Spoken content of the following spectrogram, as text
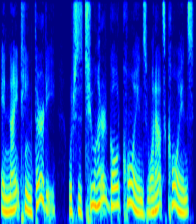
in 1930, which is 200 gold coins, one ounce coins,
